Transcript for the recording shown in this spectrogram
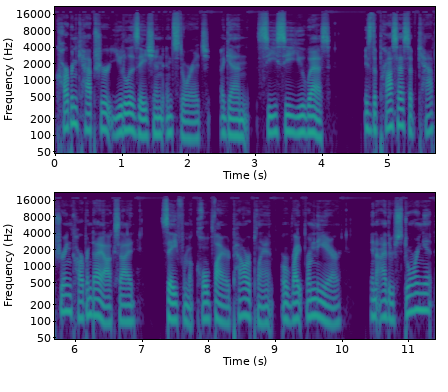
carbon capture, utilization, and storage, again, CCUS, is the process of capturing carbon dioxide, say from a coal fired power plant or right from the air, and either storing it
